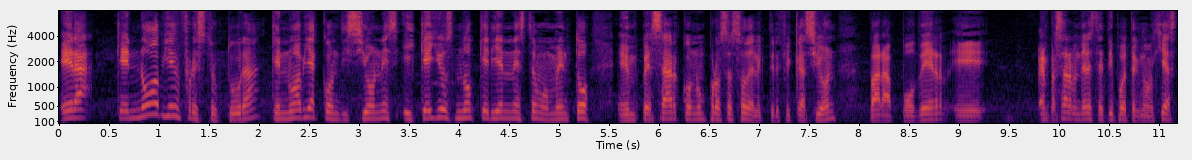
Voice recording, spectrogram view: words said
era que no había infraestructura, que no había condiciones y que ellos no querían en este momento empezar con un proceso de electrificación para poder eh, empezar a vender este tipo de tecnologías.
